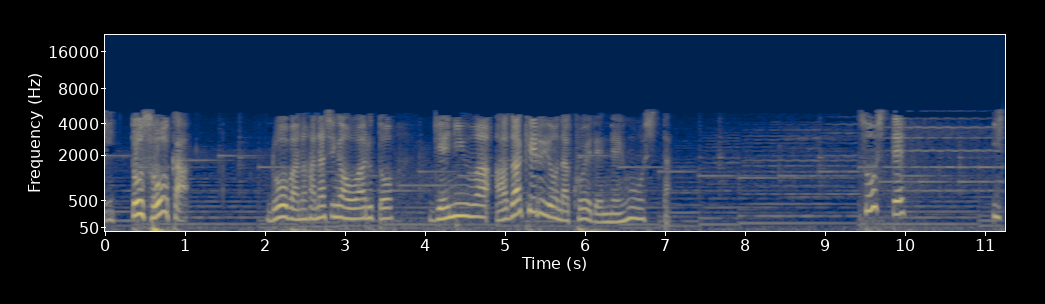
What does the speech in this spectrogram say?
きっとそうか老婆の話が終わると、下人はあざけるような声で念をした。そうして、一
